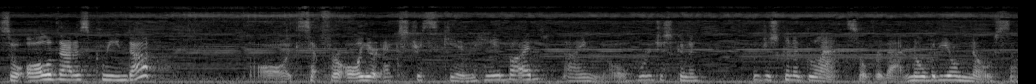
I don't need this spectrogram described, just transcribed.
So all of that is cleaned up. Oh, except for all your extra skin. Hey, bud. I know. We're just gonna, we're just gonna glance over that. Nobody'll know, son.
